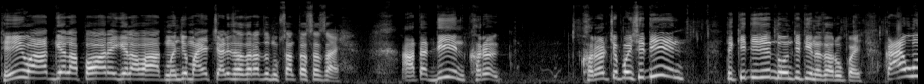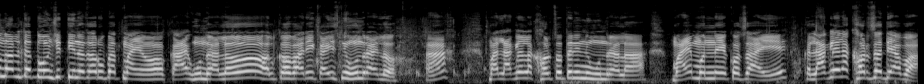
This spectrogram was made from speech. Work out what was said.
तेही वाद गेला फवाराही गेला वाद म्हणजे माझ्या चाळीस हजाराचं नुकसान तसंच आहे. आता दिन खरं खरडचे पैसे देईन तर किती देईन? दोन ते तीन हजार रुपये. काय होऊन राहिलं त्या दोनशे तीन हजार रुपयात माय? काय होऊन राहिलं? हलकं बारी काहीच नाही होऊन राहिलं. हां मला लागलेला खर्च तरी निघून राहिला. माय म्हणणं एकच आहे का लागलेला खर्च द्या बा.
